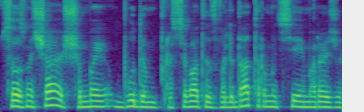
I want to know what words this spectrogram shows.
Це означає, що ми будемо працювати з валідаторами цієї мережі,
